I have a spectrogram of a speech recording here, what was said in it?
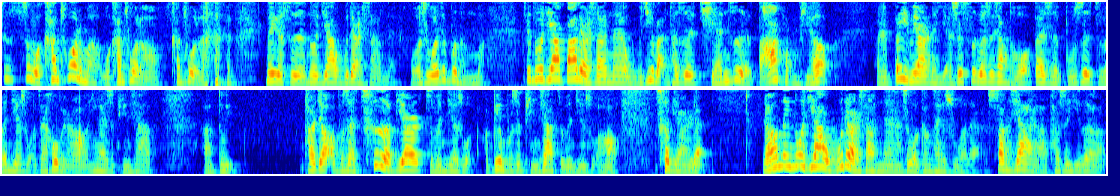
这是我看错了吗？我看错了啊，看错了，那个是诺基亚五点三的。我说这不能吧？这诺基亚八点三呢，五 G 版它是前置打孔屏，哎，背面呢也是四个摄像头，但是不是指纹解锁在后边啊，应该是屏下的啊，对。它叫啊，不是侧边指纹解锁啊，并不是屏下指纹解锁啊，侧边的。然后那诺基亚五点三呢，是我刚才说的，上下呀，它是一个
